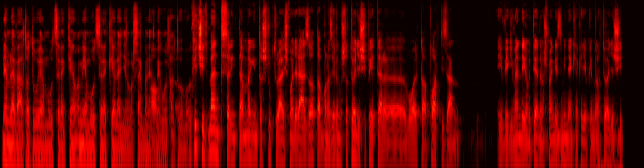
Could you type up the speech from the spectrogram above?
nem leváltható olyan módszerekkel, amilyen módszerekkel Lengyelországban ez a, megoldható volt. Kicsit ment szerintem megint a strukturális magyarázat, abban azért most a Tölgyesi Péter volt a Partizán évvégi vendég, amit érdemes megnézni mindenkinek egyébként, mert a Tölgyesi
